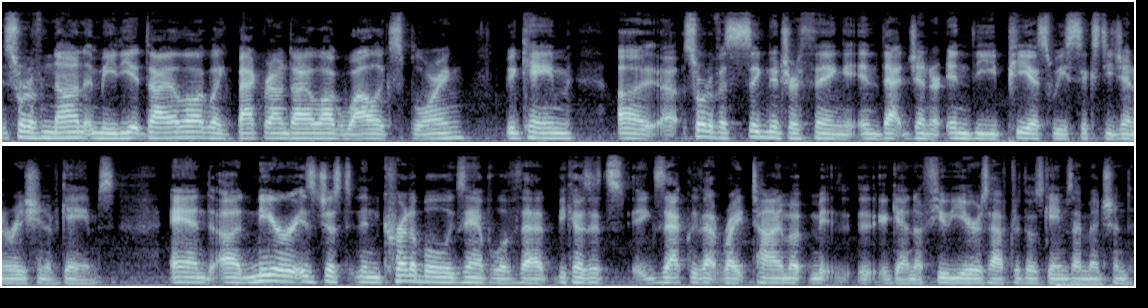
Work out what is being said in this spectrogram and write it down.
sort of non-immediate dialogue, like background dialogue while exploring, became. Sort of a signature thing in that gener- in the PS360 generation of games and uh, Nier is just an incredible example of that because it's exactly that right time. uh, Again, a few years after those games I mentioned,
